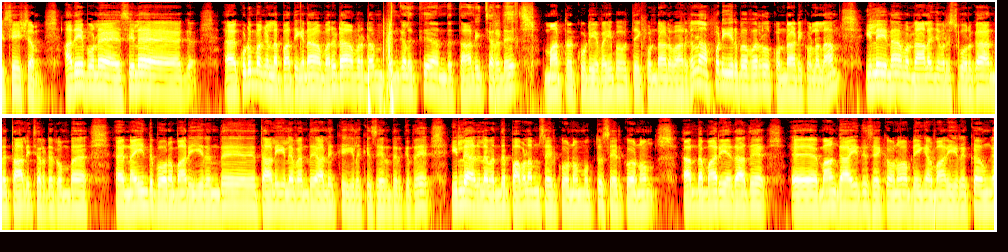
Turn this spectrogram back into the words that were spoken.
விசேஷம். அதே போல் சில க- குடும்பங்களில் பார்த்தீங்கன்னா வருடா வருடம் பெண்களுக்கு அந்த தாலிச்சரடு மாற்றக்கூடிய வைபவத்தை கொண்டாடுவார்கள். அப்படி இருப்பவர்கள் கொண்டாடி கொள்ளலாம். இல்லைன்னா ஒரு நாலஞ்சு வருஷத்துக்கு ஒருக்கா அந்த தாலி சரடு ரொம்ப நைந்து போகிற மாதிரி இருந்து தாலியில் வந்து அழுக்கு இழுக்கு சேர்ந்துருக்குது இல்லை அதில் வந்து பவளம் சேர்க்கணும் முத்து சேர்க்கணும் அந்த மாதிரி ஏதாவது மாங்காய் இது சேர்க்கணும் அப்படிங்கிற மாதிரி இருக்கவங்க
